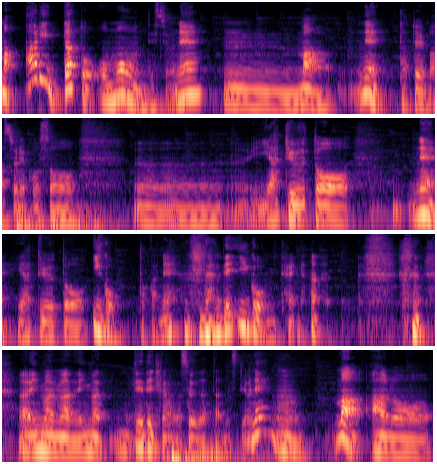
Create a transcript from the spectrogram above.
まあありだと思うんですよね。うんまあね例えばそれこそうん野球とね野球と囲碁とかね なんで囲碁みたいな 今まあ、今出てきたのがそれだったんですけどね。うん、まああの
